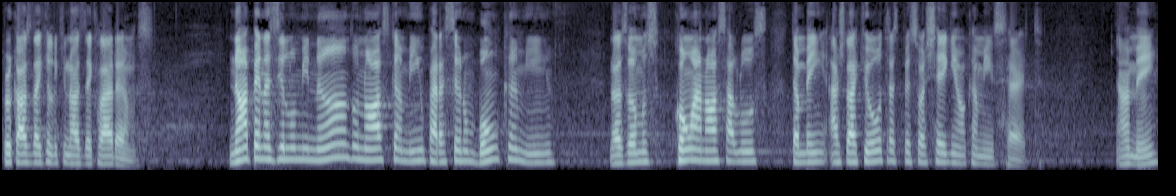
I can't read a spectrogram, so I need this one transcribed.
por causa daquilo que nós declaramos. Não apenas iluminando o nosso caminho para ser um bom caminho, nós vamos, com a nossa luz, também ajudar que outras pessoas cheguem ao caminho certo. Amém?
